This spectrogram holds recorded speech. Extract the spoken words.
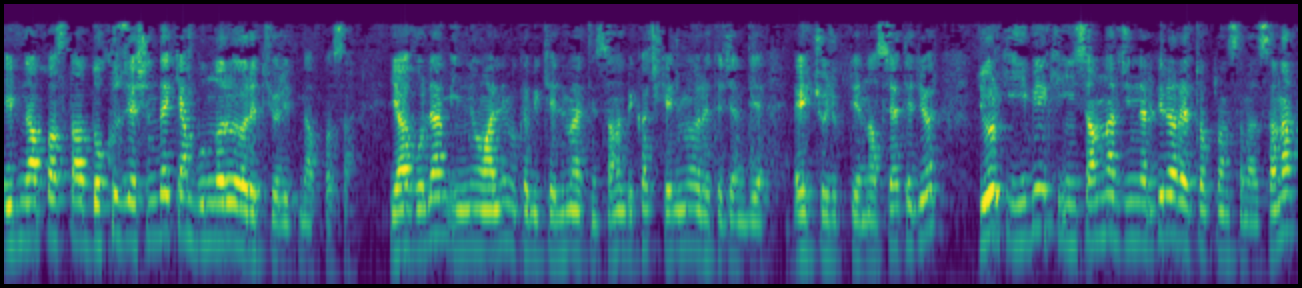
İbn Abbas daha 9 yaşındayken bunları öğretiyor İbn Abbas'a. Ya hulam inni uallimuka bi kelimatin sana birkaç kelime öğreteceğim diye ey çocuk diye nasihat ediyor. Diyor ki iyi bil ki insanlar cinler bir araya toplansalar sana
